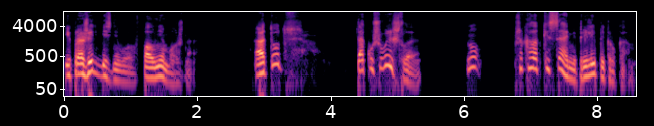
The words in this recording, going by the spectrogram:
и прожить без него вполне можно. А тут так уж вышло. Ну, шоколадки сами прилипли к рукам.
